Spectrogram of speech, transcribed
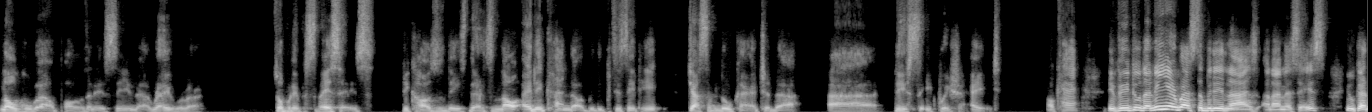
no well positiveness in the regular Sobolev spaces because this, there's no any kind of ellipticity. Just look at the uh, this equation eight. Okay, if you do the linear stability analysis, you get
